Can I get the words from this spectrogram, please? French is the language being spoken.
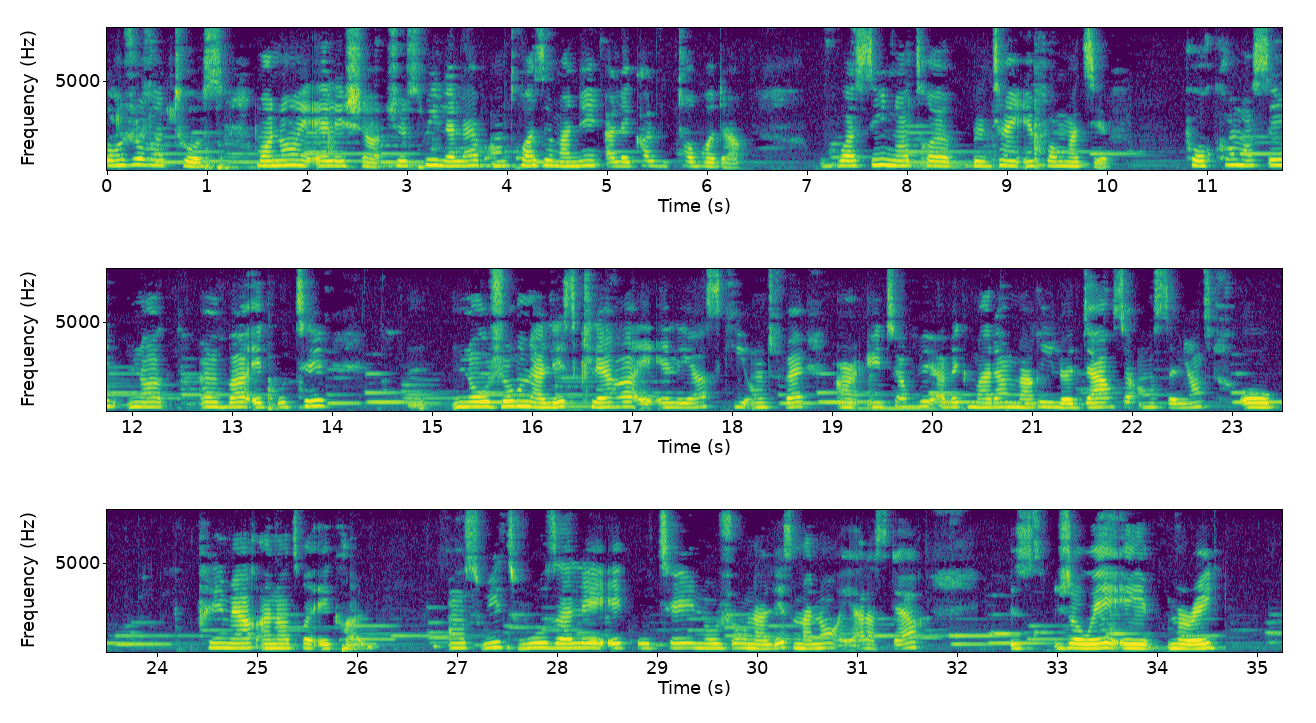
Bonjour à tous, mon nom est Elisha. Je suis l'élève en troisième année à l'école Victor Brodeur. Voici notre bulletin informatif. Pour commencer, on va écouter nos journalistes Clara et Elias qui ont fait un interview avec Madame Marie Le enseignante au primaire à notre école. Ensuite, vous allez écouter nos journalistes Manon et Alastair, Zoé et Murray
